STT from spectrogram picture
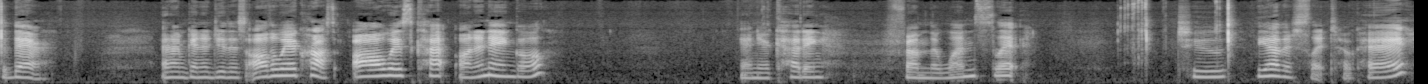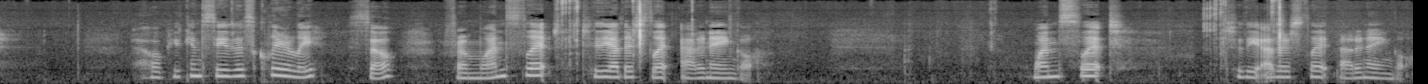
to there. And I'm going to do this all the way across. Always cut on an angle. And you're cutting from the one slit to the other slit, okay? I hope you can see this clearly. So, from one slit to the other slit at an angle. One slit to the other slit at an angle.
